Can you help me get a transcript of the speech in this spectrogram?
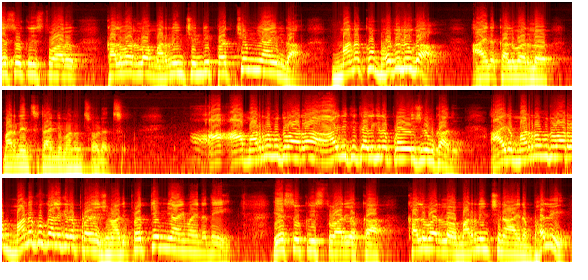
యేసుక్రీస్తు వారు కలువరిలో మరణించింది ప్రత్యామ్నాయంగా మనకు బదులుగా ఆయన కలువరిలో మరణించడాన్ని మనం చూడొచ్చు. ఆ- మరణము ద్వారా ఆయనకి కలిగిన ప్రయోజనం కాదు. ఆయన మరణము ద్వారా మనకు కలిగిన ప్రయోజనం అది ప్రత్యామ్నాయమైనది యేసుక్రీస్తు వారి యొక్క కలువరిలో మరణించిన ఆయన బలి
